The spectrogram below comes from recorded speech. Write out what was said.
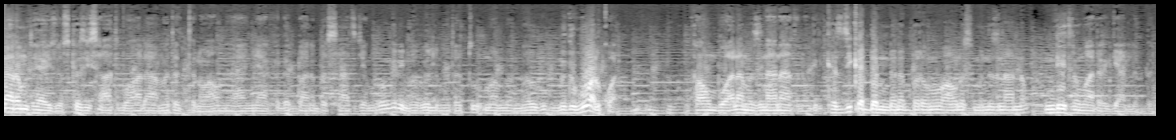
ጋርም ተያይዞ እስከዚህ ሰዓት በኋላ መጠጥ ነው። አሁን እኛ ከገባንበት ሰዓት ጀምሮ እንግዲህ መብል መጠጡ ምግቡ አልቋል። ከአሁን በኋላ መዝናናት ነው እንግዲህ። ከዚህ ቀደም እንደነበረው ነው አሁንስ የምንዝናናው እንዴት ነው ማድረግ ያለብን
